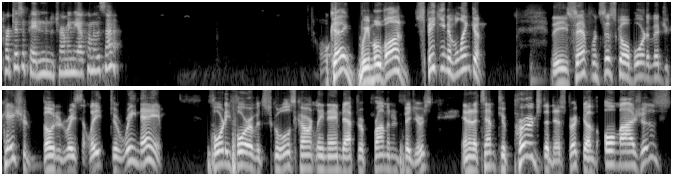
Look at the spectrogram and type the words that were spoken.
participated in determining the outcome of the Senate. Okay, we move on. Speaking of Lincoln, The San Francisco Board of Education voted recently to rename 44 of its schools, currently named after prominent figures, in an attempt to purge the district of homages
